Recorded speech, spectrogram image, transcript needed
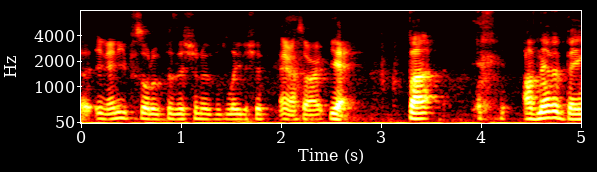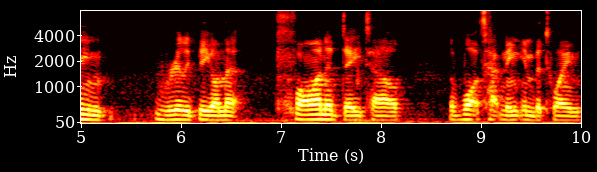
uh, in any sort of position of leadership. Anyway, sorry. Yeah, but I've never been really big on that finer detail of what's happening in between.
